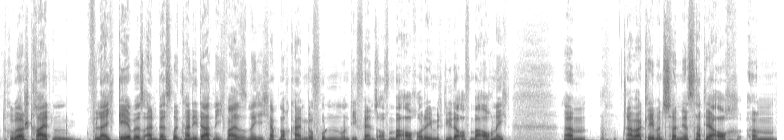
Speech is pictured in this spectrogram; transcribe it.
drüber streiten, vielleicht gäbe es einen besseren Kandidaten, ich weiß es nicht, ich habe noch keinen gefunden und die Fans offenbar auch oder die Mitglieder offenbar auch nicht. Ähm, aber Clemens Tönnies hat ja auch ähm,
